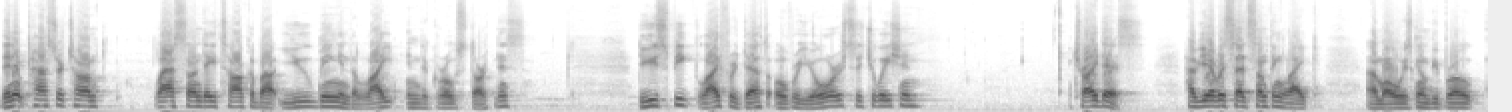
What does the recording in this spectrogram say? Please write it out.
Didn't Pastor Tom last Sunday talk about you being in the light in the gross darkness? Do you speak life or death over your situation? Try this. Have you ever said something like, I'm always going to be broke?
